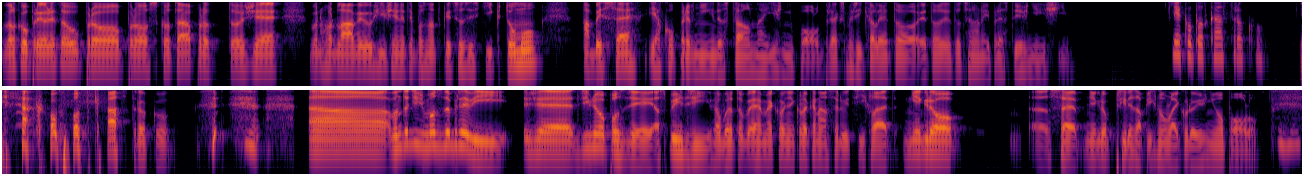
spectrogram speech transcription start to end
velkou prioritou pro, pro Scotta, protože on hodlá využít všechny ty poznatky, co zjistí k tomu, aby se jako první dostal na Jižní pól. Protože jak jsme říkali, je to, je to, je to cena nejprestižnější. Jako podcast roku. jako podcast roku. a on totiž moc dobře ví, že dřív nebo později, a spíš dřív, a bude to během jako několika následujících let, někdo eh, se někdo přijde zapíchnout vlajku do Jižního pólu. Mm-hmm.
